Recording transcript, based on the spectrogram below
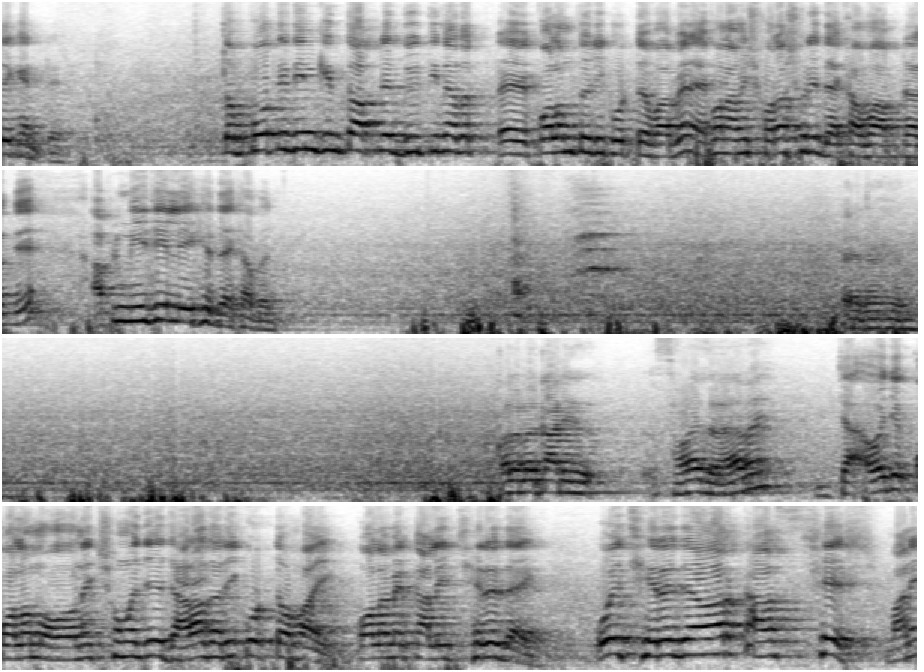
সেকেন্ডে। তো প্রতিদিন কিন্তু আপনি দুই তিন হাজার কলম তৈরি করতে পারবেন। এখন আমি সরাসরি দেখাবো আপনাকে। আপনি নিজে লিখে দেখাবেন। দেখেন। কলমের ভাই যা ওই যে কলম অনেক সময় যে ঝাড়াঝাড়ি করতে হয় কলমের কালি ছেড়ে দেয়। ওই ছেড়ে যাওয়ার কাজ শেষ। মানে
